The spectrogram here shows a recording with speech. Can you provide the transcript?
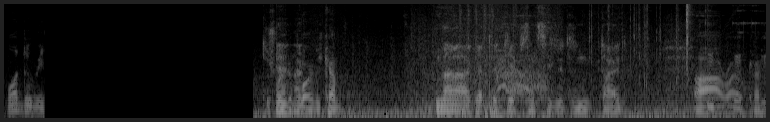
What do we... Just Yeah, redeploy if you can. No, I got the Jackson seated and died. Ah, right, okay.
